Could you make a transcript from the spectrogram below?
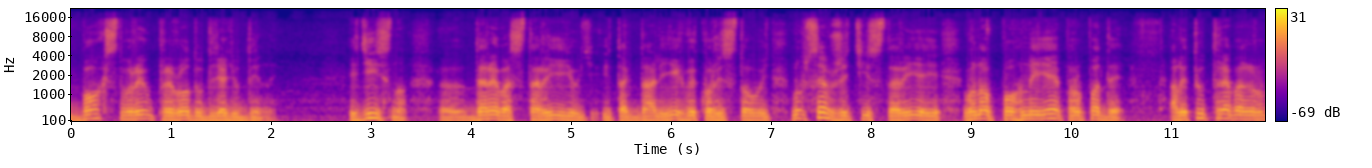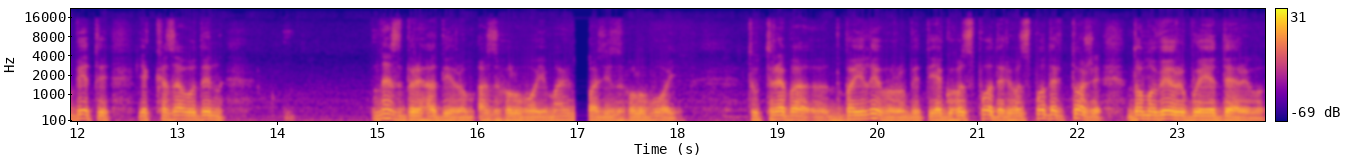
Бог створив природу для людини. І дійсно, е, дерева старіють і так далі, їх використовують. Ну, все в житті старіє, і воно погниє, пропаде. Але тут треба робити, як казав один, не з бригадиром, а з головою. Маю на увазі з головою. Тут треба е, дбайливо робити, як господар. Господар теж вдома вирубує дерево.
